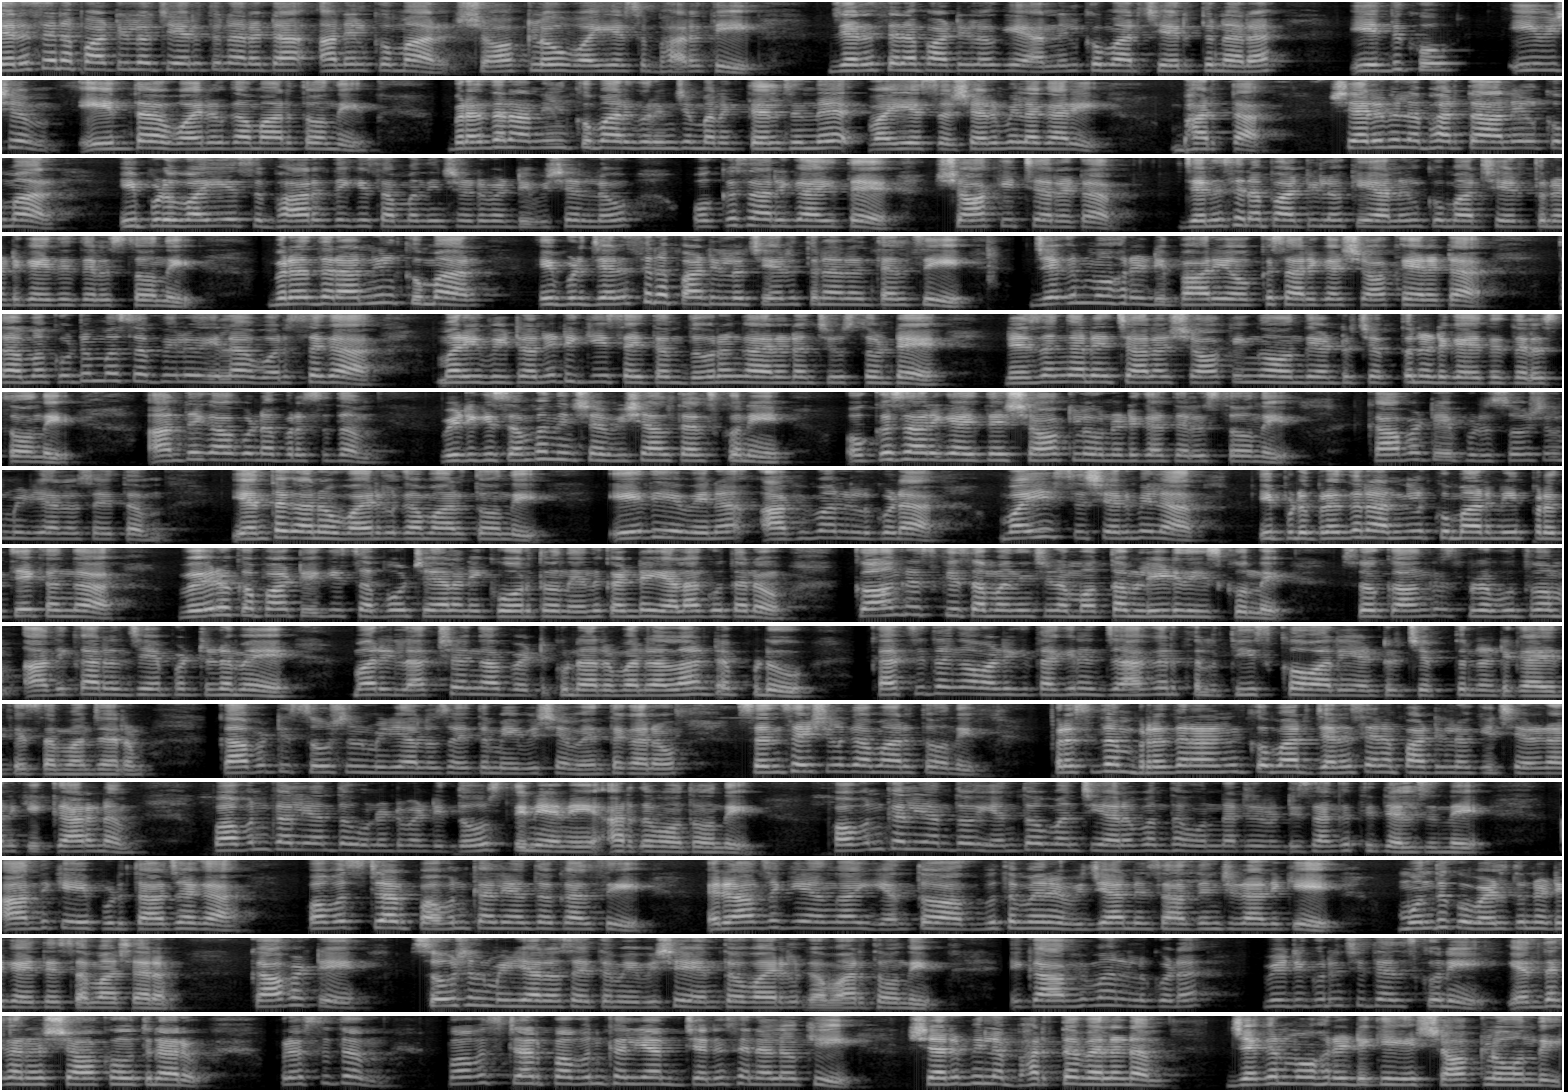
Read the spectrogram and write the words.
జనసేన పార్టీలో చేరుతున్నారట అనిల్ కుమార్. షాక్లో వైఎస్ భారతి. జనసేన పార్టీలోకి అనిల్ కుమార్ చేరుతున్నారా? ఎందుకు? ఈ విషయం ఎంత వైరల్గా మారుతోంది? బ్రదర్ అనిల్ కుమార్ గురించి మనకు తెలిసిందే వైఎస్ షర్మిల గారి భర్త. షర్మిల భర్త అనిల్ కుమార్. ఇప్పుడు వైఎస్ భారతికి సంబంధించినటువంటి విషయంలో ఒక్కసారిగా అయితే షాక్ ఇచ్చారట. జనసేన పార్టీలోకి అనిల్ కుమార్ చేరుతున్నట్టుగా అయితే తెలుస్తోంది. బ్రదర్ అనిల్ కుమార్ ఇప్పుడు జనసేన పార్టీలో చేరుతున్నారని తెలిసి జగన్మోహన్ రెడ్డి భార్య ఒక్కసారిగా షాక్ అయ్యారట. తమ కుటుంబ సభ్యులు ఇలా వరుసగా మరి వీటన్నిటికీ సైతం దూరంగా వెళ్ళడం చూస్తుంటే నిజంగానే చాలా షాకింగ్గా ఉంది అంటూ చెప్తున్నట్టుగా అయితే తెలుస్తోంది. అంతేకాకుండా ప్రస్తుతం వీటికి సంబంధించిన విషయాలు తెలుసుకొని ఒక్కసారిగా అయితే షాక్లో ఉన్నట్టుగా తెలుస్తోంది. కాబట్టి ఇప్పుడు సోషల్ మీడియాలో సైతం ఎంతగానో వైరల్గా మారుతోంది. ఏది ఏమైనా అభిమానులు కూడా వైఎస్ షర్మిల ఇప్పుడు బ్రదర్ అనిల్ కుమార్ని ప్రత్యేకంగా వేరొక పార్టీకి సపోర్ట్ చేయాలని కోరుతోంది. ఎందుకంటే ఎలాగూ తను కాంగ్రెస్కి సంబంధించిన మొత్తం లీడ్ తీసుకుంది. సో కాంగ్రెస్ ప్రభుత్వం అధికారం చేపట్టడమే మరి లక్ష్యంగా పెట్టుకున్నారు. మరి అలాంటప్పుడు ఖచ్చితంగా వాడికి తగిన జాగ్రత్తలు తీసుకోవాలి అంటూ చెప్తున్నట్టుగా అయితే సమాచారం. కాబట్టి సోషల్ మీడియాలో సైతం ఈ విషయం ఎంతగానో సెన్సేషన్గా మారుతోంది. ప్రస్తుతం బ్రదర్ అనిల్ కుమార్ జనసేన పార్టీలోకి చేరడానికి కారణం పవన్ కళ్యాణ్తో ఉన్నటువంటి దోస్తిని అని అర్థమవుతోంది. పవన్ కళ్యాణ్తో ఎంతో మంచి అనుబంధం ఉన్నటువంటి సంగతి తెలిసిందే. అందుకే ఇప్పుడు తాజాగా పవర్ స్టార్ పవన్ కళ్యాణ్తో కలిసి రాజకీయంగా ఎంతో అద్భుతమైన విజయాన్ని సాధించడానికి ముందుకు వెళ్తున్నట్టుగా అయితే సమాచారం. కాబట్టి సోషల్ మీడియాలో సైతం ఈ విషయం ఎంతో వైరల్గా మారుతోంది. ఇక అభిమానులు కూడా వీటి గురించి తెలుసుకుని ఎంతగానో షాక్ అవుతున్నారు. ప్రస్తుతం పవర్ స్టార్ పవన్ కళ్యాణ్ జనసేనలోకి షర్మిల భర్త వెళ్ళడం జగన్మోహన్ రెడ్డికి షాక్లో ఉంది.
